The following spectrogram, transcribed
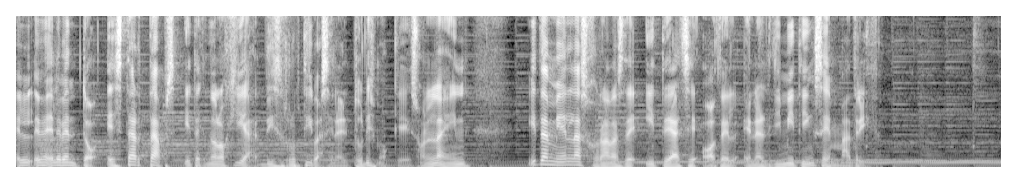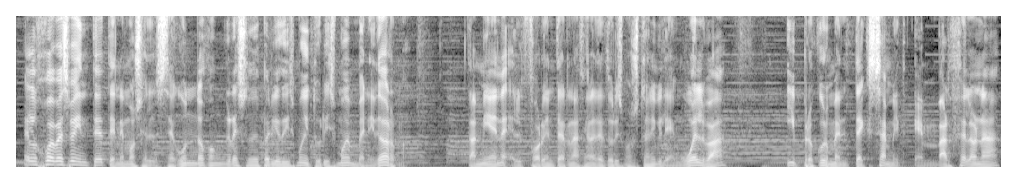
el, el, evento Startups y tecnología disruptivas en el turismo que es online y también las jornadas de ITH Hotel Energy Meetings en Madrid. El jueves 20 tenemos el segundo Congreso de Periodismo y Turismo en Benidorm, también el Foro Internacional de Turismo Sostenible en Huelva y Procurement Tech Summit en Barcelona,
